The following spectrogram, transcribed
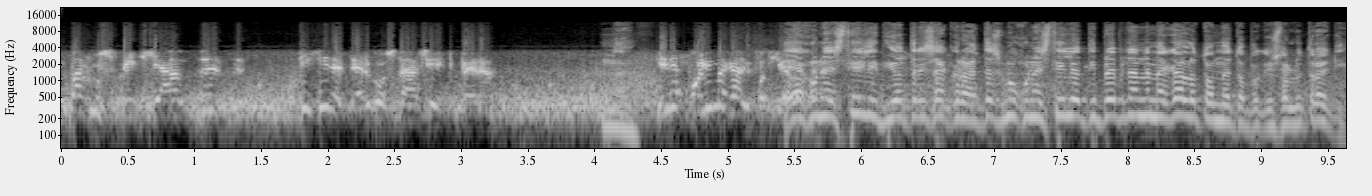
υπάρχουν σπίτια. Τι γίνεται, εργοστάσια εκεί πέρα. Ναι. Είναι πολύ μεγάλη φωτιά. Έχουν στείλει δύο-τρει ακροατές μου έχουν στείλει ότι πρέπει να είναι μεγάλο το μέτωπο και στο Λουτράκι.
